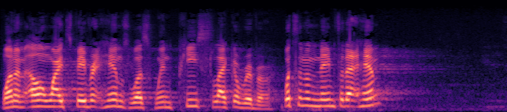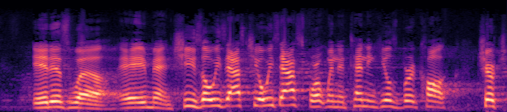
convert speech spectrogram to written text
One of Ellen White's favorite hymns was When Peace Like a River. What's another name for that hymn? It is well. Amen. She's always asked, she always asked for it when attending Healdsburg Church,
